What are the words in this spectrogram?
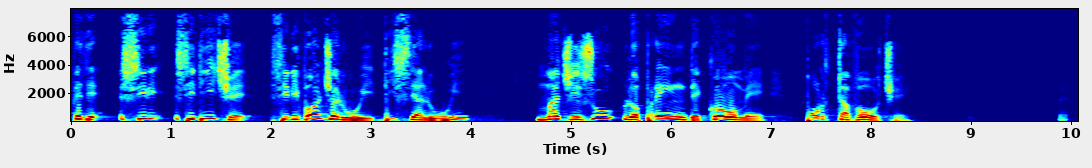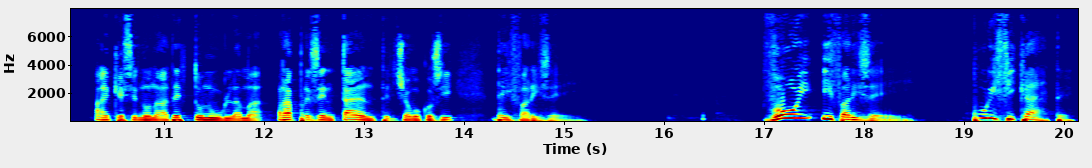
Vede, si, si dice, si rivolge a lui, disse a lui, ma Gesù lo prende come portavoce, eh, anche se non ha detto nulla, ma rappresentante, diciamo così, dei farisei. Voi i farisei, purificate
